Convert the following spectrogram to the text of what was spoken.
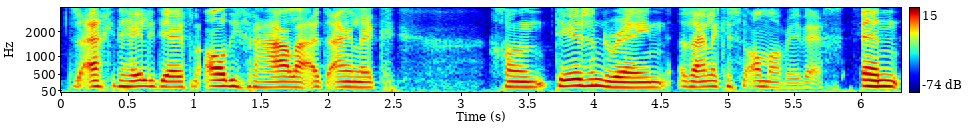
Dus eigenlijk het hele idee van al die verhalen uiteindelijk gewoon tears in the rain. Uiteindelijk is het allemaal weer weg. En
